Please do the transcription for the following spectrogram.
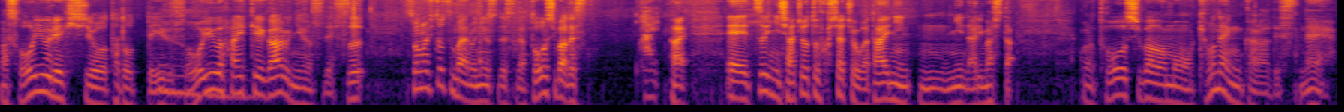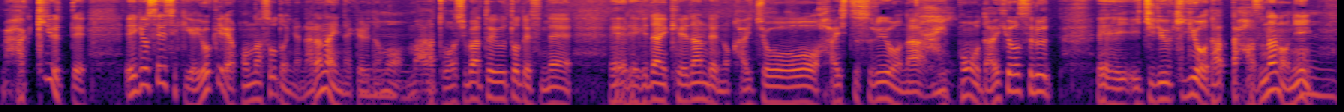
まあ、そういう歴史をたどっているそういう背景があるニュースです。その一つ前のニュースですが東芝です。はい、はい、えー、ついに社長と副社長が退任になりました。この東芝はもう去年からですね、まあ、はっきり言って営業成績が良ければこんな騒動にはならないんだけれども、うん、まあ東芝というとですね、えー、歴代経団連の会長を輩出するような日本を代表する、はい、えー、一流企業だったはずなのに、うん、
